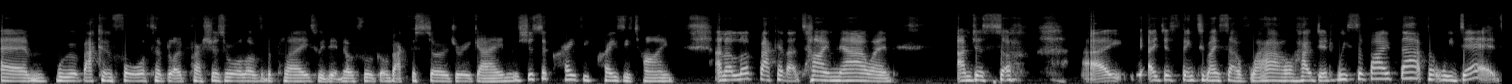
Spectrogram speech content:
Um, we were back and forth. Her blood pressures were all over the place. We didn't know if we were going back for surgery again. It was just a crazy, crazy time. And I look back at that time now and I'm just so I I just think to myself, wow, how did we survive that? But we did,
